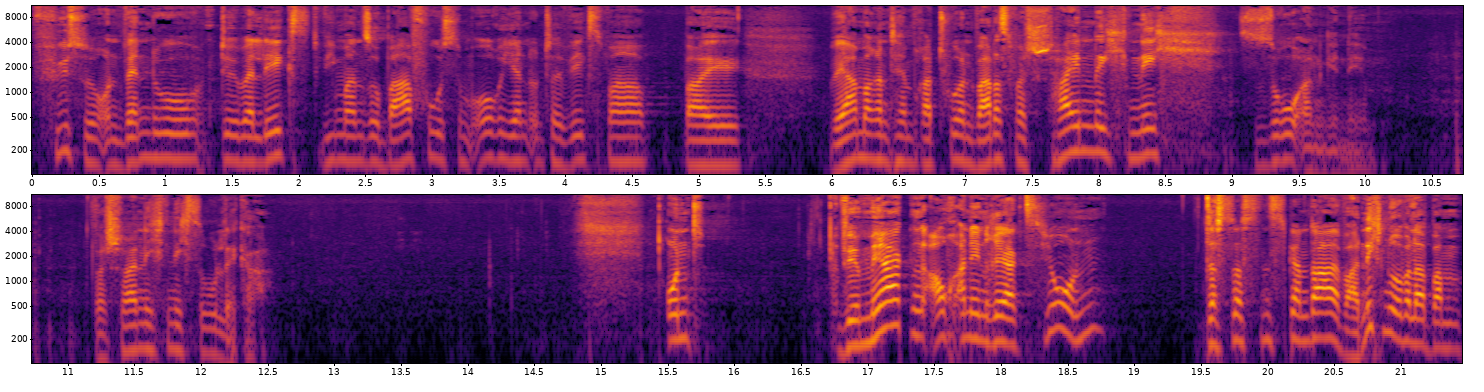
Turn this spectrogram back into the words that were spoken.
Füße. Und wenn du dir überlegst, wie man so barfuß im Orient unterwegs war bei wärmeren Temperaturen, war das wahrscheinlich nicht so angenehm. Wahrscheinlich nicht so lecker. Und wir merken auch an den Reaktionen, dass das ein Skandal war. Nicht nur, weil er beim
